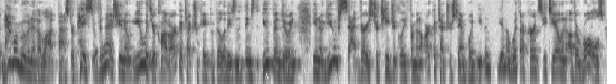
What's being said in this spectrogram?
But now we're moving at a lot faster pace. So Vinesh, you know, you with your cloud architecture capabilities and the things that you've been doing, you know, you've sat very strategically from an architecture standpoint, even, you know, with our current CTO and other roles,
